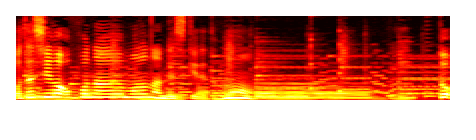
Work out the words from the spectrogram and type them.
私が行うものなんですけれどもえっと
